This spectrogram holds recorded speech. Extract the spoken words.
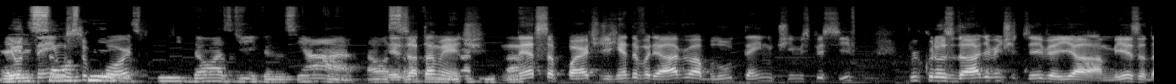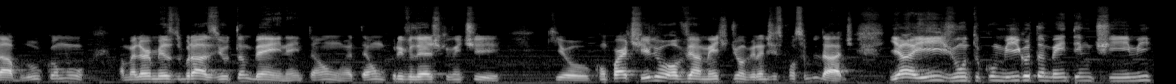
Eu Eles tenho um suporte. Que me dão as dicas, assim, ah, tal tá Exatamente. Tá Nessa parte de renda variável, a Blue tem um time específico. Por curiosidade, a gente teve aí a, a mesa da Blue como a melhor mesa do Brasil também, né? Então, é até um privilégio que a gente que eu compartilho, obviamente, de uma grande responsabilidade. E aí, junto comigo, também tem um time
